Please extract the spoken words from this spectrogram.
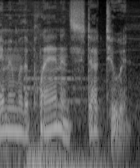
Came in with a plan and stuck to it.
